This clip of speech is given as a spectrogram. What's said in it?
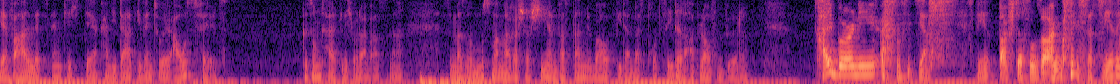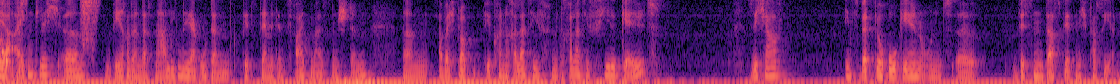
der Wahl letztendlich der Kandidat eventuell ausfällt? Gesundheitlich oder was, ne? Ist immer so, muss man mal recherchieren, was dann überhaupt, wie dann das Prozedere ablaufen würde. Hi Bernie, Ja, wer, darf ich das so sagen? Das wäre ja eigentlich, ähm, wäre dann das naheliegende, ja gut, dann wird es der mit den zweitmeisten Stimmen. Ähm, aber ich glaube, wir können relativ mit relativ viel Geld sicher ins Wettbüro gehen und äh, wissen, das wird nicht passieren.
